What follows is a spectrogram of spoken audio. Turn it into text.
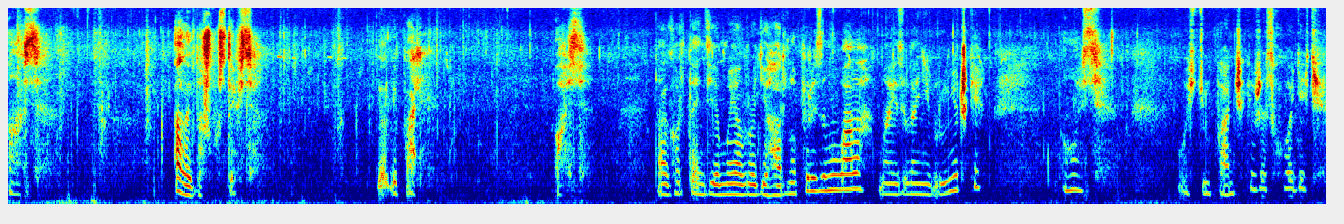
Ось. Але дощ пустився. Йолі палі. Ось. Так, гортензія моя вроді гарно перезимувала. Має зелені брунючки. Ось. Ось тюльпанчики вже сходять.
